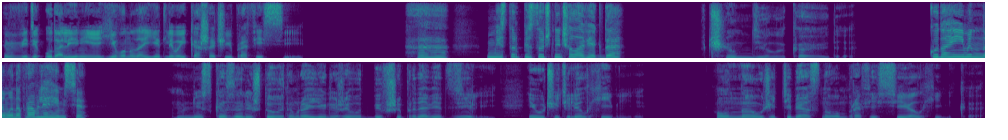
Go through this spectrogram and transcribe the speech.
в виде удаления его надоедливой кошачьей профессии. «А, мистер Песочный Человек, да?» «В чем дело, Каэда?» «Куда именно мы направляемся?» «Мне сказали, что в этом районе живут бывший продавец зелий и учитель алхимии. Он научит тебя основам профессии алхимика.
